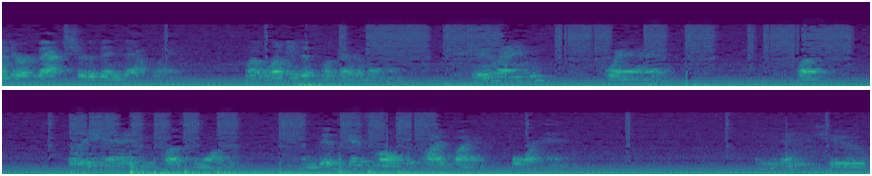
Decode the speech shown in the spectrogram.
Wonder if that should have been that way. Let, let me just look at a moment. 2n squared plus 3n plus 1. And this gets multiplied by 4n. 8n cubed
